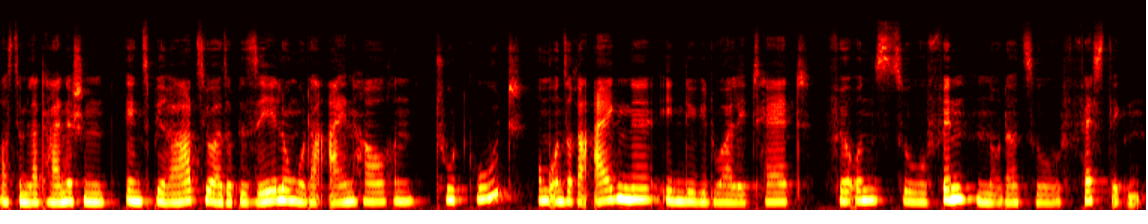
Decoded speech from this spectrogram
aus dem lateinischen Inspiratio, also Beseelung oder Einhauchen, tut gut, um unsere eigene Individualität für uns zu finden oder zu festigen.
